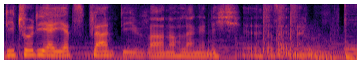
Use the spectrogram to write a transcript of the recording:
die Tour, die er jetzt plant, die war noch lange nicht äh, das Ende.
